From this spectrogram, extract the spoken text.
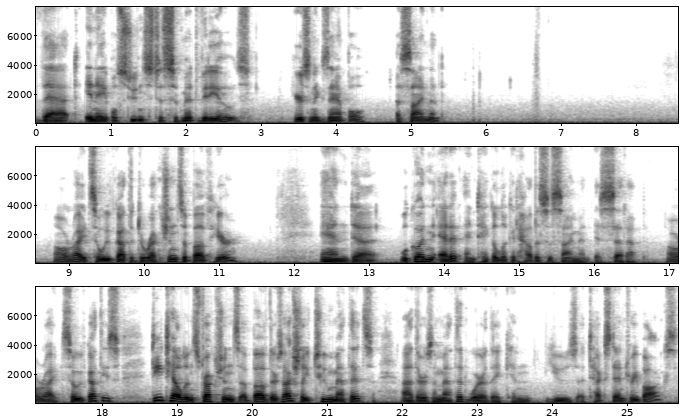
that enable students to submit videos. Here's an example assignment. All right, so we've got the directions above here. And uh, we'll go ahead and edit and take a look at how this assignment is set up. All right, so we've got these detailed instructions above. There's actually two methods. Uh, there's a method where they can use a text entry box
